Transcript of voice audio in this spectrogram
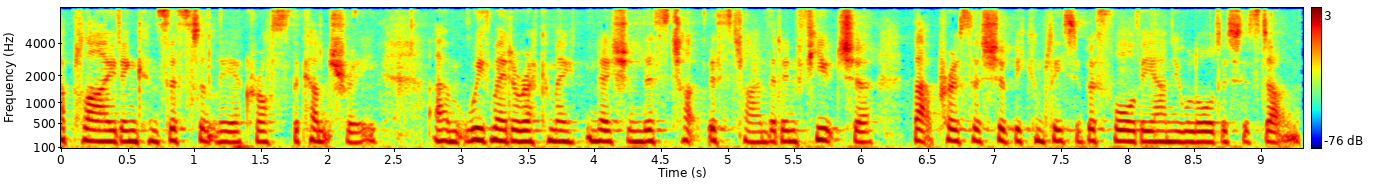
applied inconsistently across the country. Um, we've made a recommendation this, this time that in future that process should be completed before the annual audit is done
